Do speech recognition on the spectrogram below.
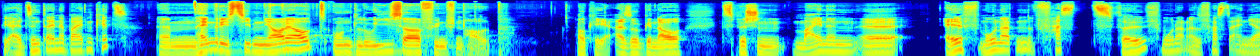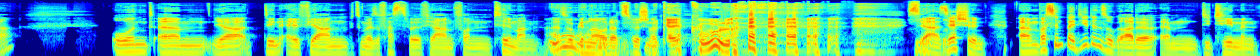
Wie alt sind deine beiden Kids? Ähm, Henry ist sieben Jahre alt und Luisa fünfeinhalb. Okay, also genau zwischen meinen äh, elf Monaten, fast zwölf Monaten, also fast ein Jahr, und ähm, ja, den elf Jahren, beziehungsweise fast zwölf Jahren von Tillmann. Also uh, genau dazwischen. Okay, cool. sehr ja, gut. sehr schön. Ähm, was sind bei dir denn so gerade ähm, die Themen?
